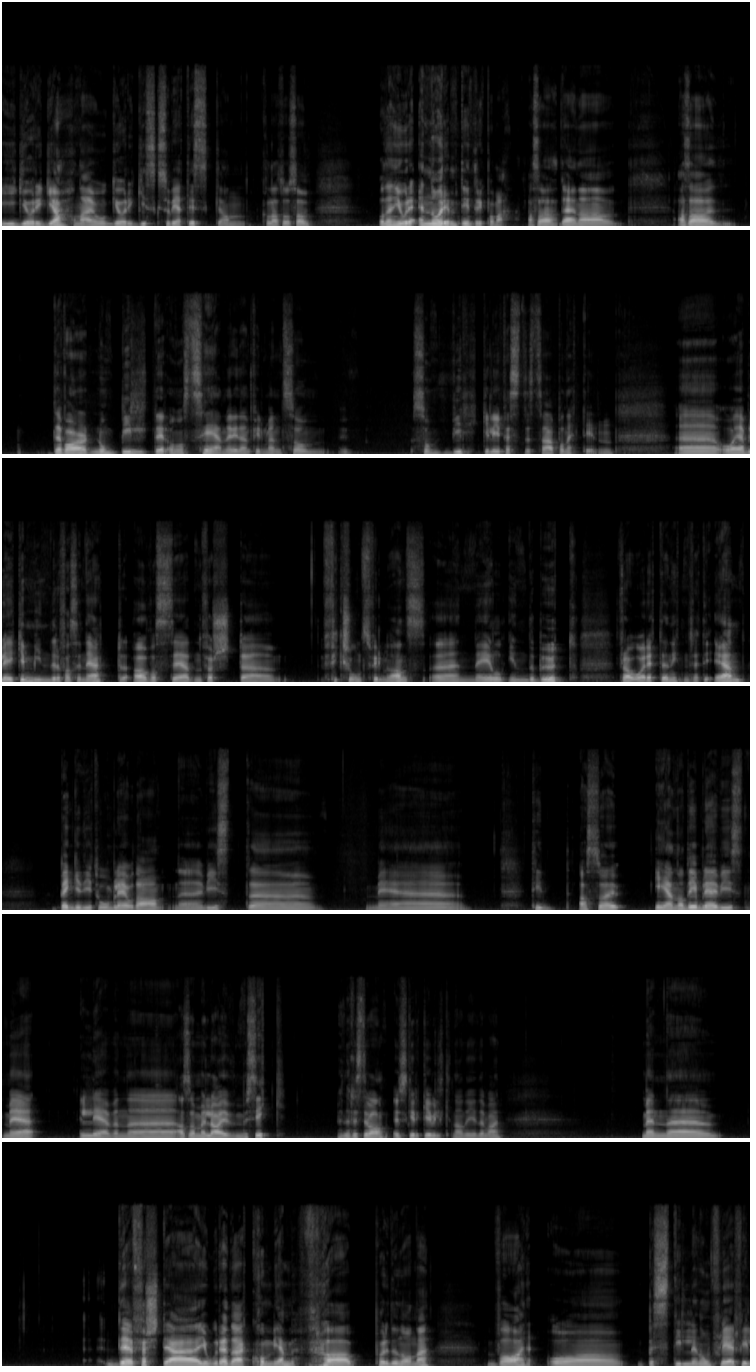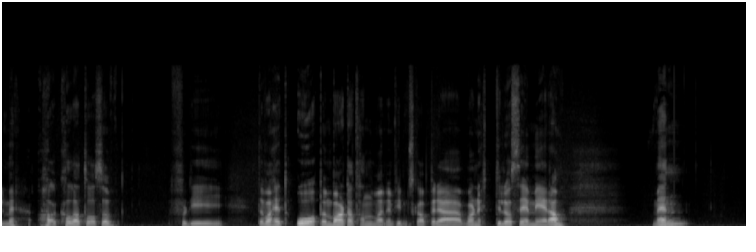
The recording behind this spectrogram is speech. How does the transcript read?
i Georgia. Han er jo georgisk-sovjetisk, han Kalatosov. Og den gjorde enormt inntrykk på meg. Altså, det er en av Altså, det var noen bilder og noen scener i den filmen som, som virkelig festet seg på netthinnen. Uh, og jeg ble ikke mindre fascinert av å se den første fiksjonsfilmen hans, uh, 'Nail in the Boot', fra året etter, 1931. Begge de to ble jo da uh, vist med tid Altså, en av de ble vist med levende Altså med live musikk under festivalen. Jeg husker ikke hvilken av de det var. Men uh, det første jeg gjorde da jeg kom hjem fra Pordenone, var å bestille noen flere filmer av Kalatosov. Fordi det var helt åpenbart at han var en filmskaper jeg var nødt til å se mer av. Men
